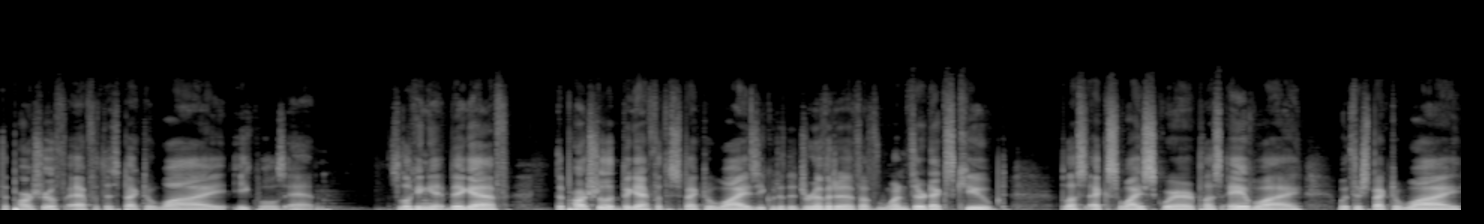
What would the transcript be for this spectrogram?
the partial of f with respect to y equals n. So looking at big F, the partial of big F with respect to y is equal to the derivative of 1 third x cubed plus xy squared plus a of y with respect to y,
